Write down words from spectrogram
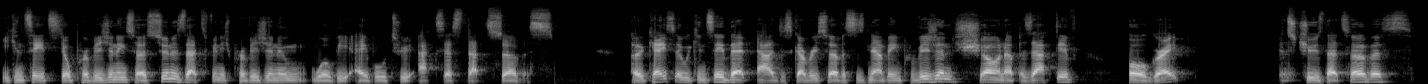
You can see it's still provisioning. So as soon as that's finished provisioning, we'll be able to access that service. Okay, so we can see that our discovery service is now being provisioned, showing up as active. All great. Let's choose that service.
